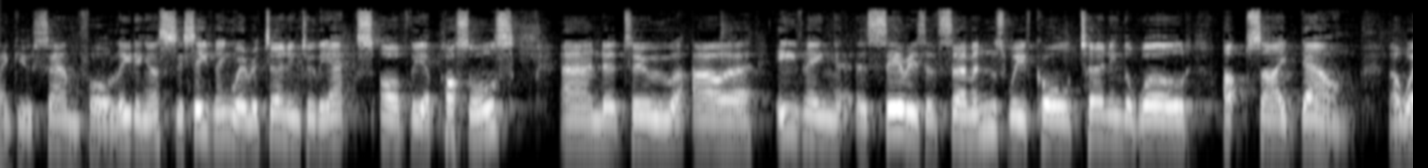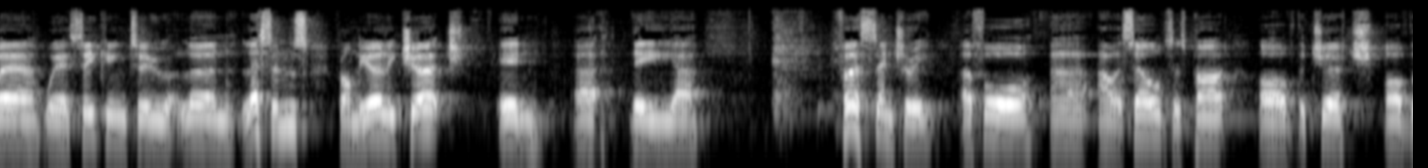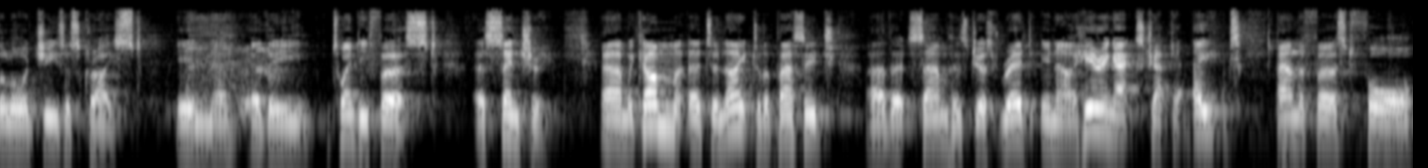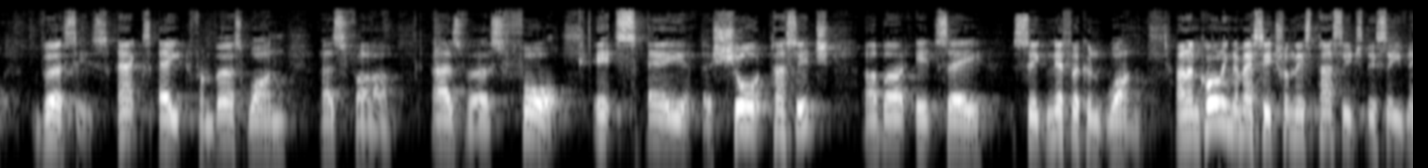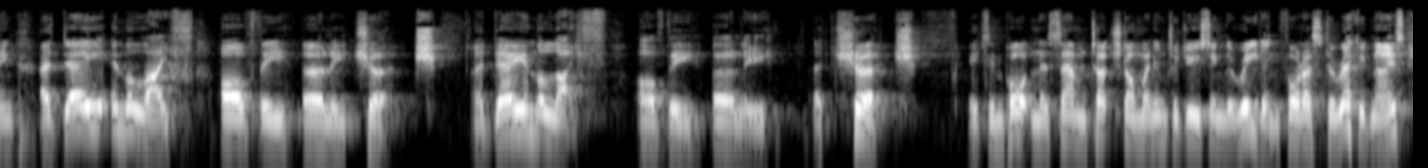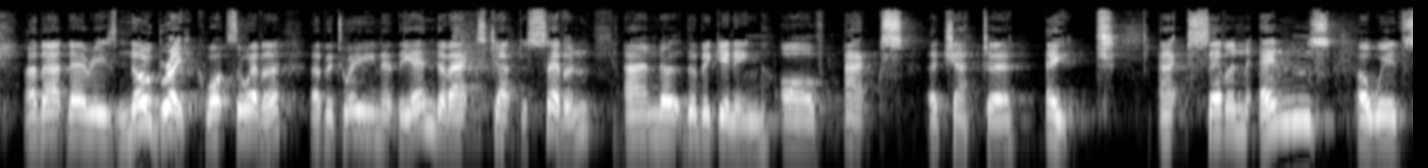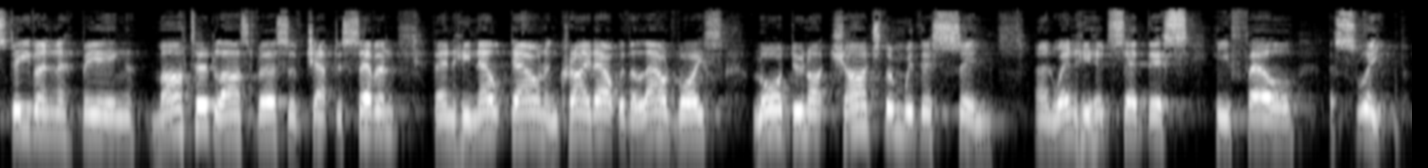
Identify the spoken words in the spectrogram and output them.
Thank you, Sam, for leading us. This evening we're returning to the Acts of the Apostles and uh, to our evening uh, series of sermons we've called Turning the World Upside Down, uh, where we're seeking to learn lessons from the early church in uh, the uh, first century uh, for ourselves as part of the church of the Lord Jesus Christ in uh, uh, the 21st uh, century. Um, we come tonight to the passage that Sam has just read in our hearing, Acts chapter 8 and the first four verses. Acts 8 from verse 1 as far as verse 4. It's a, a short passage, uh, but it's a significant one. And I'm calling the message from this passage this evening A Day in the Life of the Early Church. A Day in the Life of the Early uh, Church. It's important, as Sam touched on when introducing the reading, for us to recognize uh, that there is no break whatsoever uh, between the end of Acts chapter 7 and uh, the beginning of Acts uh, chapter 8. Acts 7 ends uh, with Stephen being martyred, last verse of chapter 7. Then he knelt down and cried out with a loud voice, Lord, do not charge them with this sin. And when he had said this, he fell asleep.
